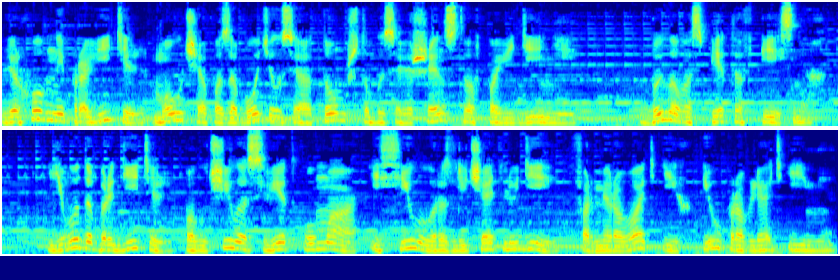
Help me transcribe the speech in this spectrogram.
Верховный правитель молча позаботился о том, чтобы совершенство в поведении – было воспето в песнях. Его добродетель получила свет ума и силу различать людей, формировать их и управлять ими.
